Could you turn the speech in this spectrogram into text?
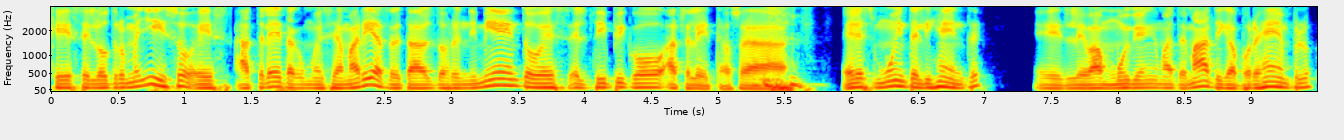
que es el otro mellizo, es atleta, como decía María, atleta de alto rendimiento, es el típico atleta. O sea, él es muy inteligente, eh, le va muy bien en matemática, por ejemplo,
